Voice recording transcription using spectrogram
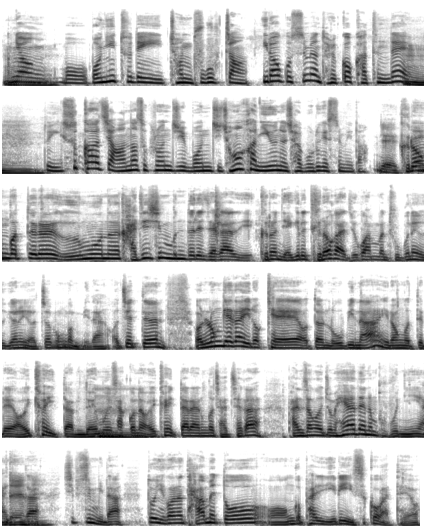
그냥 음. 뭐 머니투데이 전 부국장이라고 쓰면 될 것 같은데 음. 또 익숙하지 않 아서 그런지 뭔지 정확한 이유는 잘 모르겠습니다. 네, 그런 네. 것들을 의문을 가지신 분들이 제가 이- 그런 얘기를 들어가지고 한번 두 분의 의견을 여쭤본 겁니다. 어쨌든 언론계가 이렇게 어떤 로비나 이런 것들에 얽혀 있다, 뇌물 음. 사건에 얽혀 있다라는 것 자체가 반성을 좀 해야 되는 부분이 아닌가 네네. 싶습니다. 또 이거는 다음에 또 어, 언급할 일이 있을 것 같아요.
